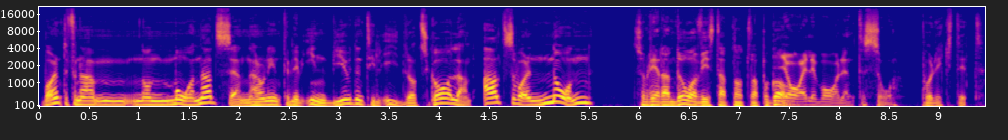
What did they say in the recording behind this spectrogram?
var det inte för några, någon månad sedan när hon inte blev inbjuden till Idrottsgalan? Alltså var det någon... Som redan då visste att något var på gång. Ja, eller var det inte så på riktigt?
